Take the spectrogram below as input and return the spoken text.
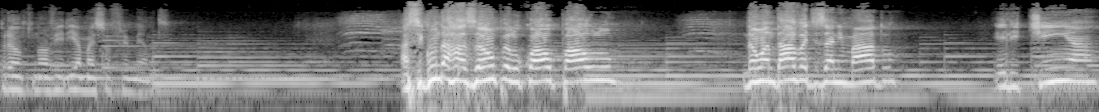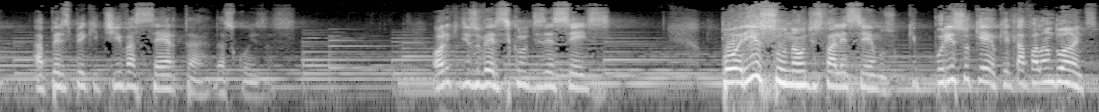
pranto, não haveria mais sofrimento. A segunda razão pelo qual Paulo não andava desanimado, ele tinha a perspectiva certa das coisas. Olha o que diz o versículo 16. Por isso não desfalecemos. Que, por isso que, o que ele está falando antes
